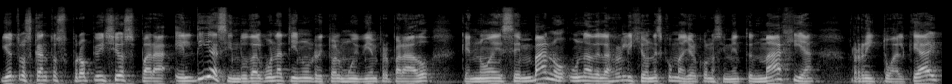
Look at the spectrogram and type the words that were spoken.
y otros cantos propicios para el día. Sin duda alguna tiene un ritual muy bien preparado que no es en vano, una de las religiones con mayor conocimiento en magia ritual que hay.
